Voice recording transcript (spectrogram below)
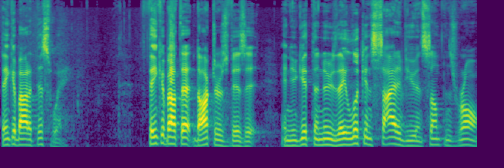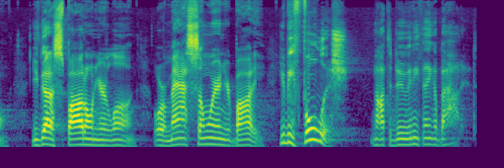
think about it this way. Think about that doctor's visit and you get the news. They look inside of you and something's wrong. You've got a spot on your lung or a mass somewhere in your body. You'd be foolish not to do anything about it.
